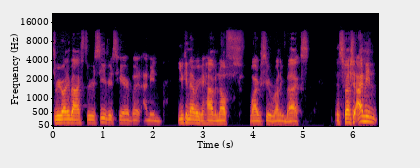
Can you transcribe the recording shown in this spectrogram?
three running backs, three receivers here, but I mean, you can never have enough wide receiver running backs. Especially, I mean,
